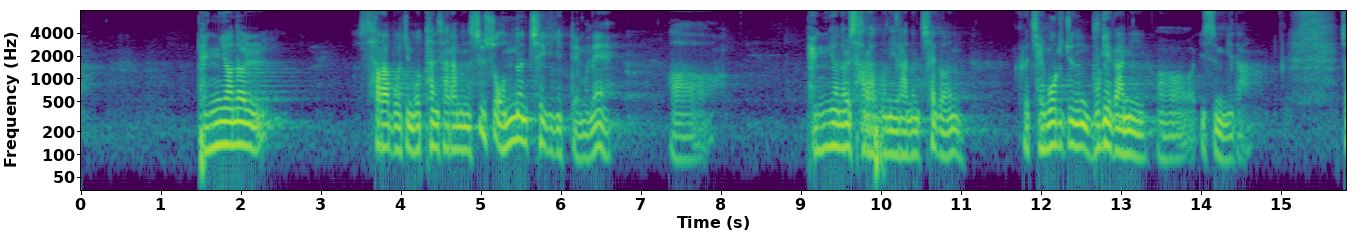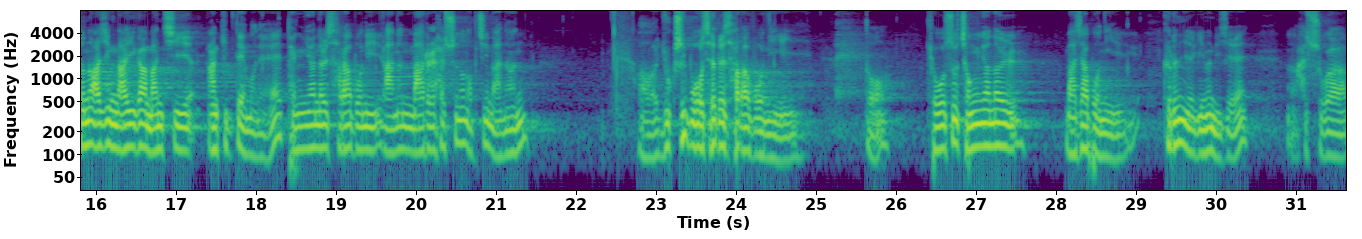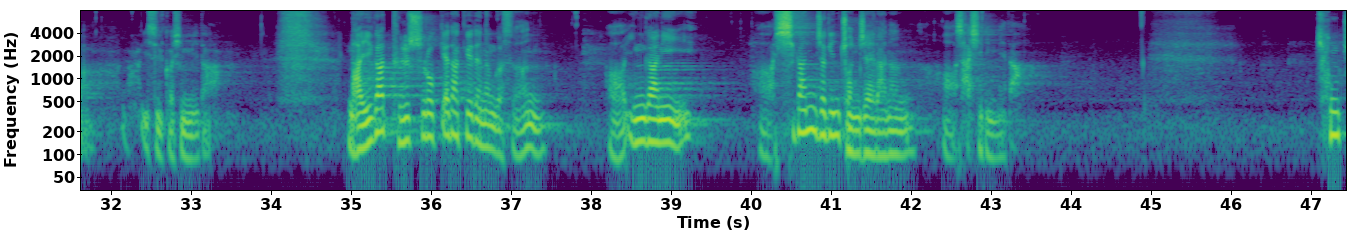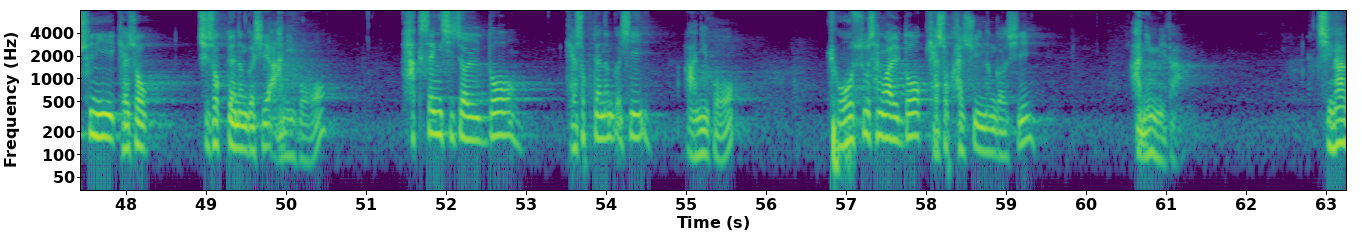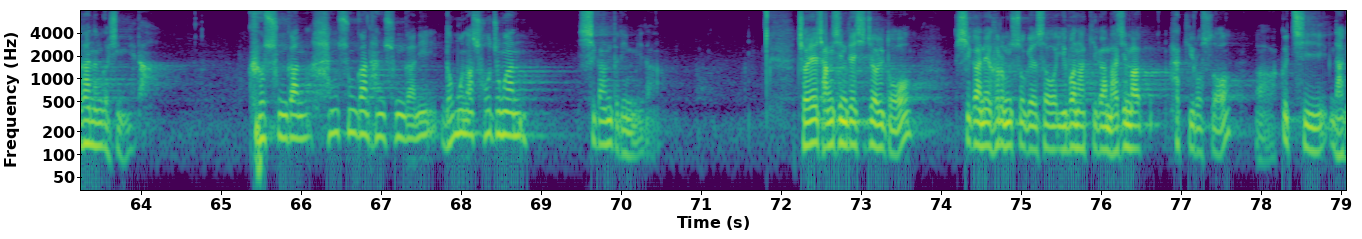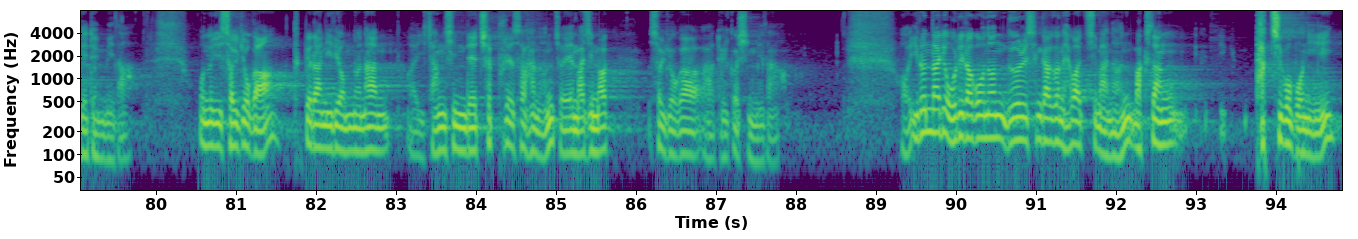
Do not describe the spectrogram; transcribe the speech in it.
100년을 살아보지 못한 사람은 쓸 수 없는 책이기 때문에 어, 100년을 살아보니라는 책은 그 제목이 주는 무게감이 어, 있습니다. 저는 아직 나이가 많지 않기 때문에 100년을 살아보니라는 말을 할 수는 없지만은 어, 65세를 살아보니 또 교수 정년을 맞아보니 그런 얘기는 이제 할 수가 있을 것입니다. 나이가 들수록 깨닫게 되는 것은 어, 인간이 어, 시간적인 존재라는 어, 사실입니다. 청춘이 계속 지속되는 것이 아니고 학생 시절도 계속되는 것이 아니고 교수 생활도 계속할 수 있는 것이 아닙니다. 지나가는 것입니다. 그 순간, 한순간, 한순간이 너무나 소중한 시간들입니다. 저의 장신대 시절도 시간의 흐름 속에서 이번 학기가 마지막 학기로서 어, 끝이 나게 됩니다. 오늘 이 설교가 특별한 일이 없는 한 아, 장신대 채플에서 하는 저의 마지막 설교가 아, 될 것입니다. 어, 이런 날이 오리라고는 늘 생각은 해왔지만은 막상 닥치고 보니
